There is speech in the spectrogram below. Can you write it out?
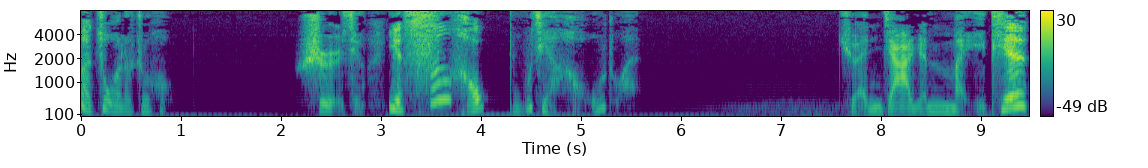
么做了之后，事情也丝毫不见好转，全家人每天。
